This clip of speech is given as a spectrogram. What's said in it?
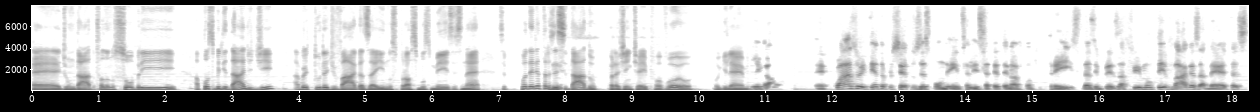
é, de um dado falando sobre a possibilidade de abertura de vagas aí nos próximos meses, né? Você poderia trazer Sim. esse dado pra gente aí, por favor, o Guilherme? Legal. É, quase 80% dos respondentes ali, 79,3% das empresas afirmam ter vagas abertas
